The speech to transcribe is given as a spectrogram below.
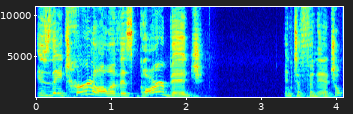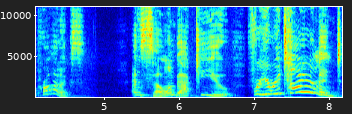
is they turn all of this garbage into financial products and sell them back to you for your retirement.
